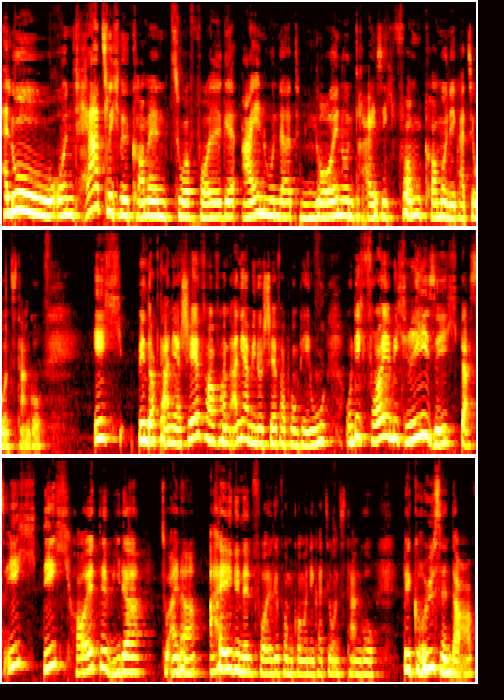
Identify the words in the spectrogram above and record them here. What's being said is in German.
Hallo und herzlich willkommen zur Folge 139 vom Kommunikationstango. Ich bin Dr. Anja Schäfer von anja-schäfer.eu und ich freue mich riesig, dass ich dich heute wieder zu einer eigenen Folge vom Kommunikationstango begrüßen darf.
